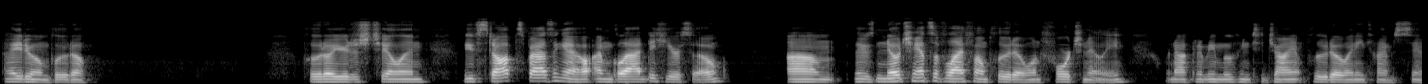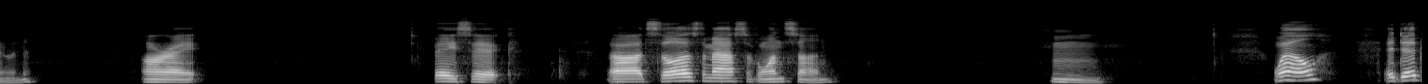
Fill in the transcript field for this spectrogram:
How you doing, Pluto? Pluto, you're just chilling. You've stopped spazzing out. I'm glad to hear so. Um, there's no chance of life on Pluto, unfortunately. We're not going to be moving to giant Pluto anytime soon. Alright. Basic. Uh, it still has the mass of one sun. Hmm. Well, it did.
